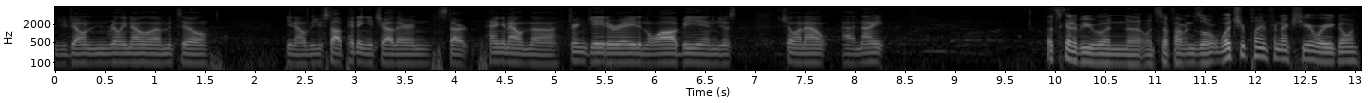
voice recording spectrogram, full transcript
you don't really know them until you know you stop hitting each other and start hanging out in the drink Gatorade in the lobby and just chilling out at night. That's got to be when uh, when stuff happens. What's your plan for next year? Where are you going?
